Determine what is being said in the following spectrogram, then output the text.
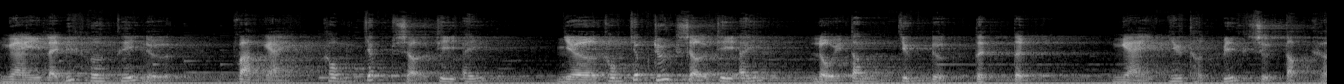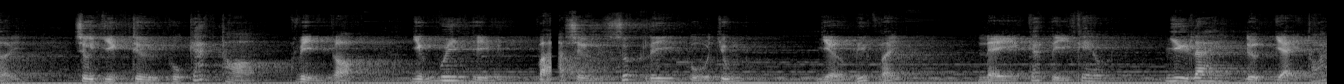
ngài lại biết hơn thế nữa, và ngài không chấp sở tri ấy. Nhờ không chấp trước sở tri ấy, nội tâm chứng được tịch tịnh ngài như thật biết sự tập khởi sự diệt trừ của các thọ vị ngọt những nguy hiểm và sự xuất ly của chúng. Nhờ biết vậy này các tỷ kheo như lai được giải thoát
